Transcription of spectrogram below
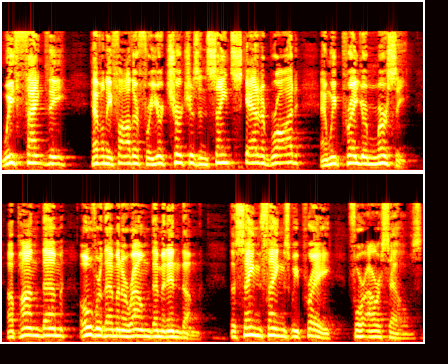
We thank thee, Heavenly Father, for your churches and saints scattered abroad, and we pray your mercy upon them, over them, and around them, and in them. The same things we pray for ourselves.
